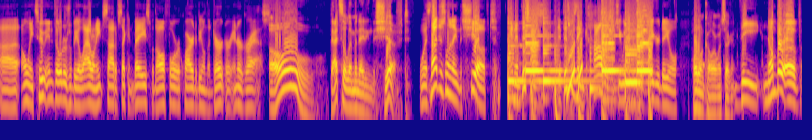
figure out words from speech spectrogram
Uh, only two infielders will be allowed on each side of second base, with all four required to be on the dirt or inner grass. Oh, that's eliminating the shift. Well, it's not just limiting the shift. And if this was if this was in college, it would even be a bigger deal. Hold on, caller, one second. The number of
